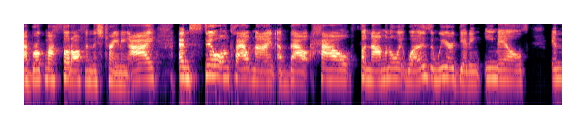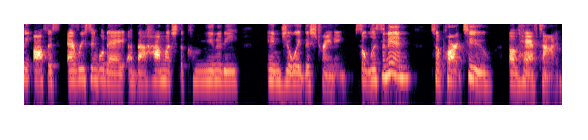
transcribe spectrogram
I broke my foot off in this training. I am still on cloud nine about how phenomenal it was. And we are getting emails in the office every single day about how much the community enjoyed this training. So listen in to part two of halftime.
